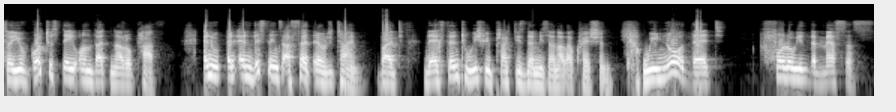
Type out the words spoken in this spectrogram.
So you've got to stay on that narrow path. And, and, and these things are said every time, but the extent to which we practice them is another question. We know that following the masses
